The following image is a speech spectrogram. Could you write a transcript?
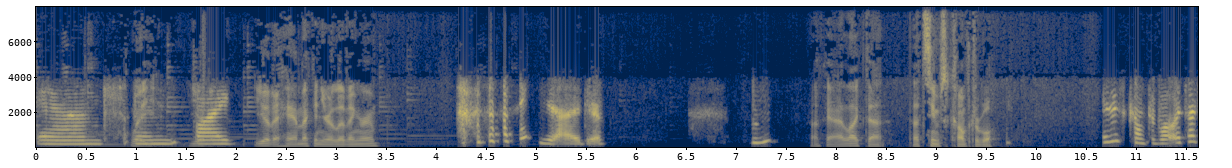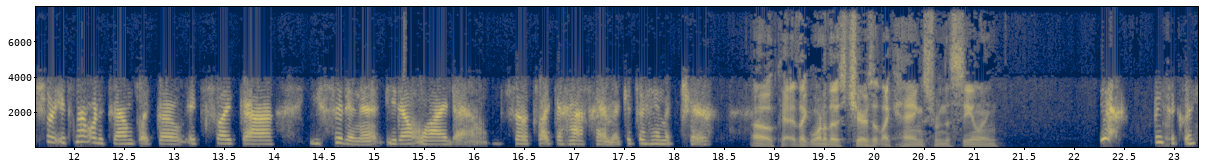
and Wait, in you- my, You have a hammock in your living room? yeah, I do. Okay, I like that. That seems comfortable. It is comfortable. It's actually, it's not what it sounds like though. It's like uh, you sit in it, you don't lie down. So it's like a half hammock. It's a hammock chair. Oh, okay. It's like one of those chairs that like hangs from the ceiling. Basically.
